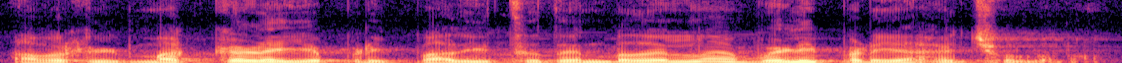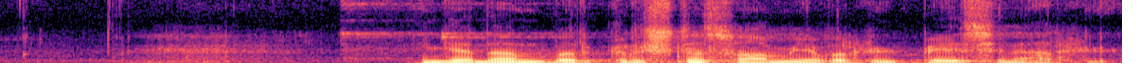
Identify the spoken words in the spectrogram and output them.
அவர்கள் மக்களை எப்படி பாதித்தது என்பதெல்லாம் வெளிப்படையாக சொல்லணும். இங்கே நண்பர் கிருஷ்ணசாமி அவர்கள் பேசினார்கள்.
